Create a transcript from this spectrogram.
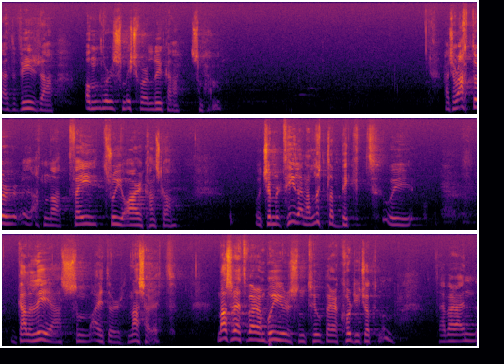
at vira ånder som ikke var lykka som han. Han kommer atter at han har tvei, tru år kanskje og kommer til en lytla bygd i Galilea som eiter Nazareth. Nazaret var en byer som tog bare kord i kjøkkenen. Det var en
